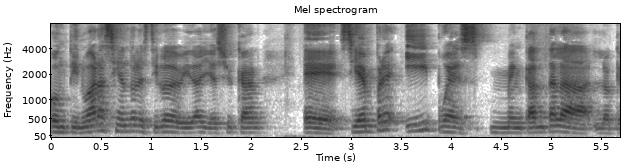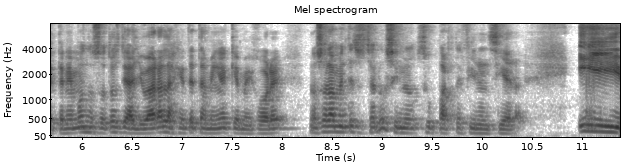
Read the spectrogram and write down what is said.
continuar haciendo el estilo de vida Yes You Can eh, siempre y pues me encanta la, lo que tenemos nosotros de ayudar a la gente también a que mejore no solamente su salud, sino su parte financiera. Y,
